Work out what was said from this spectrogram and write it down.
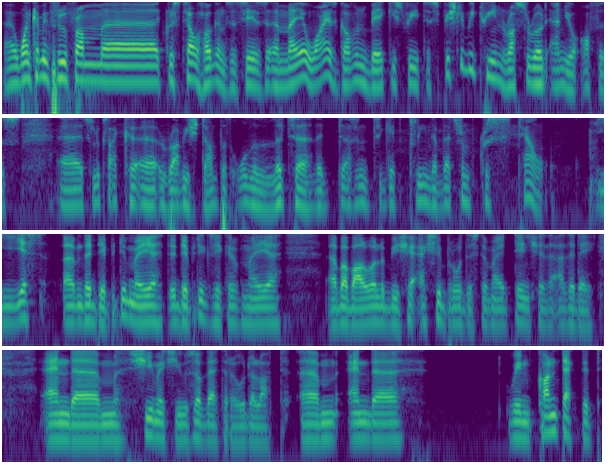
Uh, one coming through from uh, Christelle Hoggins. It says, uh, Mayor, why is Govan Mbeki Street, especially between Russell Road and your office, uh, it looks like a, a rubbish dump with all the litter that doesn't get cleaned up? That's from Christelle. Yes, um, the deputy mayor, the deputy executive mayor, uh, Babalwa Lobishe, actually brought this to my attention the other day, and um, she makes use of that road a lot. Um, and uh, when contacted,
